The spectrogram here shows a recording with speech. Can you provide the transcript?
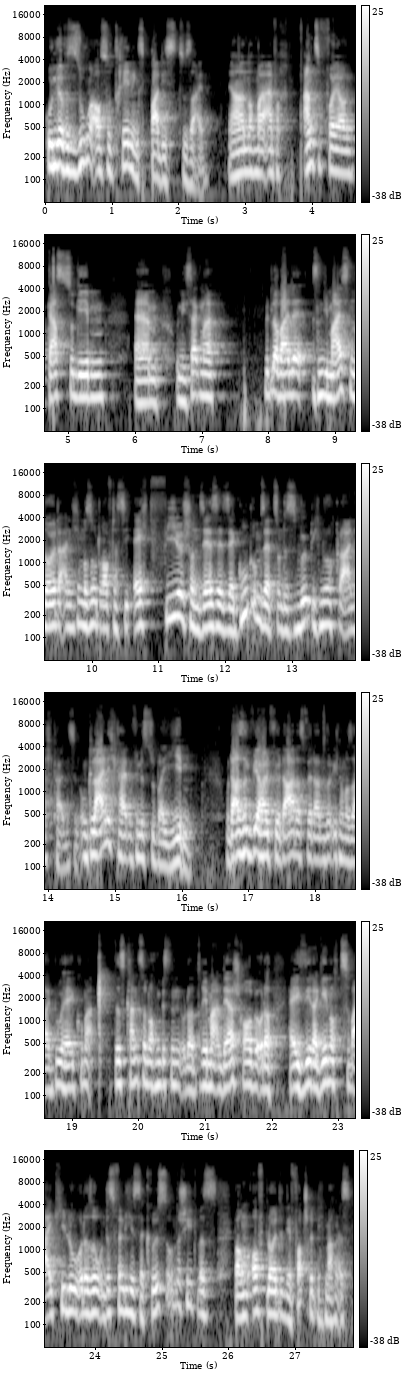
und wir versuchen auch so Trainingsbuddies zu sein ja, nochmal einfach anzufeuern, Gas zu geben. Ähm, und ich sag mal, mittlerweile sind die meisten Leute eigentlich immer so drauf, dass sie echt viel schon sehr, sehr, sehr gut umsetzen und es wirklich nur noch Kleinigkeiten sind. Und Kleinigkeiten findest du bei jedem. Und da sind wir halt für da, dass wir dann wirklich nochmal sagen, du, hey, guck mal, das kannst du noch ein bisschen oder dreh mal an der Schraube oder hey, ich sehe, da gehen noch zwei Kilo oder so. Und das finde ich ist der größte Unterschied, was, warum oft Leute den Fortschritt nicht machen, ist,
